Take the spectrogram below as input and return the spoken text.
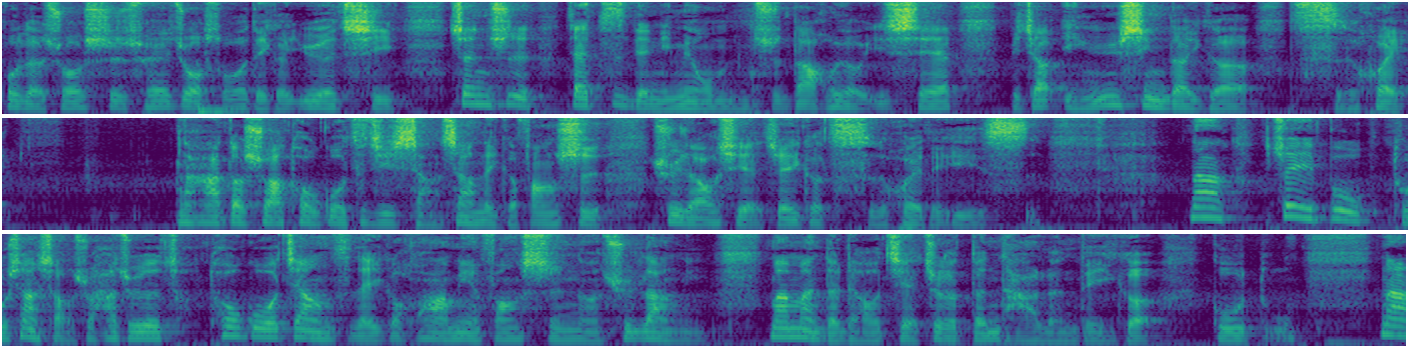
或者说是吹奏所谓的一个乐器，甚至在字典里面我们知道会有一些比较隐喻性的一个词汇。那他都是要透过自己想象的一个方式去了解这个词汇的意思。那这一部图像小说，它就是透过这样子的一个画面方式呢，去让你慢慢的了解这个灯塔人的一个孤独。那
